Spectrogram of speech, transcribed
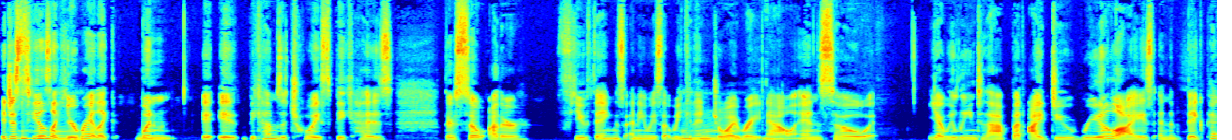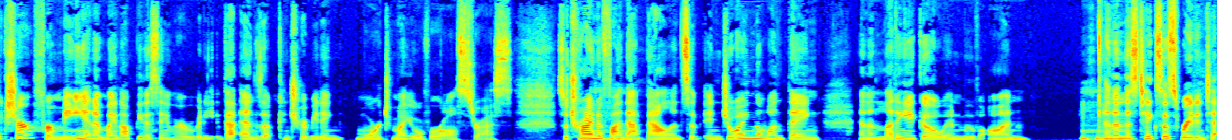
it just feels like you're Mhm. right. Like when it, it becomes a choice because there's so other few things anyways that we can enjoy right now. And so yeah, we lean to that. But I do realize in the big picture for me, and it might not be the same for everybody, that ends up contributing more to my overall stress. So trying to Mhm. find that balance of enjoying the one thing and then letting it go and move on. Mhm. And then this takes us right into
